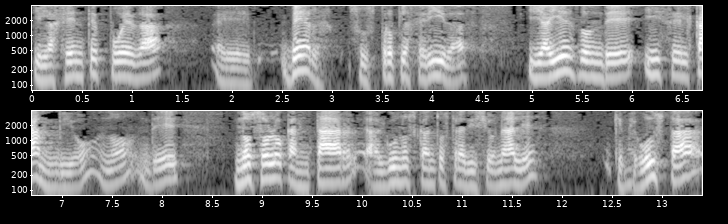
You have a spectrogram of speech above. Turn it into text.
y la gente pueda eh, ver sus propias heridas. Y ahí es donde hice el cambio, ¿no? De no solo cantar algunos cantos tradicionales, que me gusta,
